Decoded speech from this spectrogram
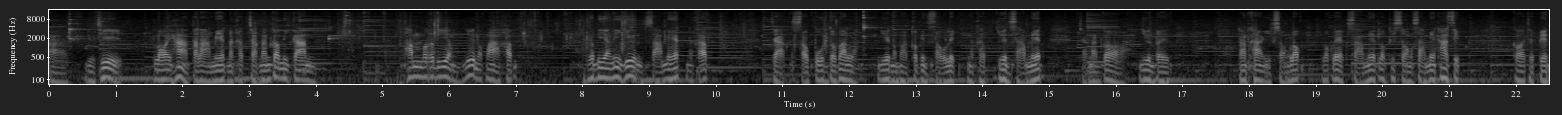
ออยู่ที่ 105 ตารางเมตรนะครับ จากนั้นก็มีการทำระเบียงยื่นออกมาครับ ระเบียงนี่ยื่น 3 เมตรนะครับ จากเสาปูนตัวบ้านหลัก ยื่นออกมาก็เป็นเสาเหล็กนะครับ ยื่น 3 เมตร จากนั้นก็ยื่นไปด้านข้างอีก 2 ล็อก ล็อกแรก 3 เมตร ล็อกที่ 2 3 เมตร 50 ก็จะเป็น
